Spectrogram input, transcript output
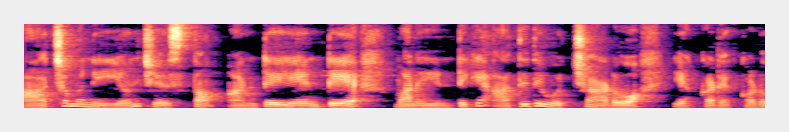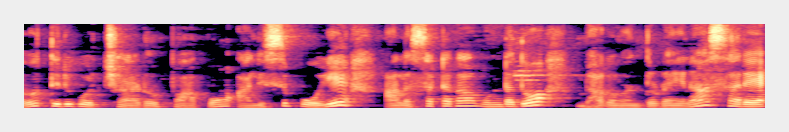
ఆచమనీయం చేస్తాం. అంటే ఏంటి? మన ఇంటికి అతిథి వచ్చాడో ఎక్కడెక్కడో తిరిగి వచ్చాడో పాపం అలసిపోయి అలసటగా ఉండదో భగవంతుడైనా సరే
